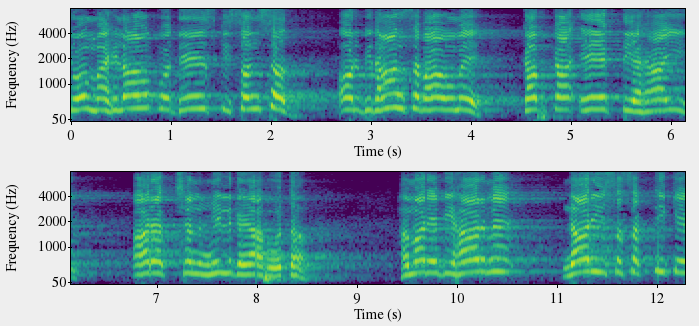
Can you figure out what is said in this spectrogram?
तो महिलाओं को देश की संसद और विधानसभाओं में कब का एक तिहाई आरक्षण मिल गया होता? हमारे बिहार में नारी सशक्ति के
